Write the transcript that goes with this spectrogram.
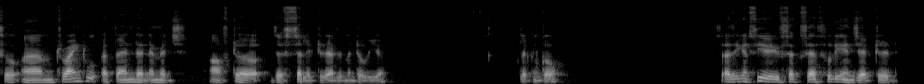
So I'm trying to append an image after the selected element over here. Click and go. So as you can see, we've successfully injected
